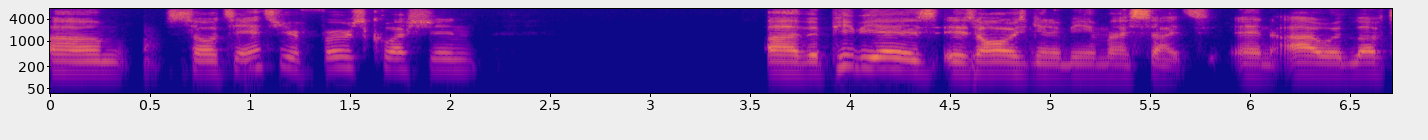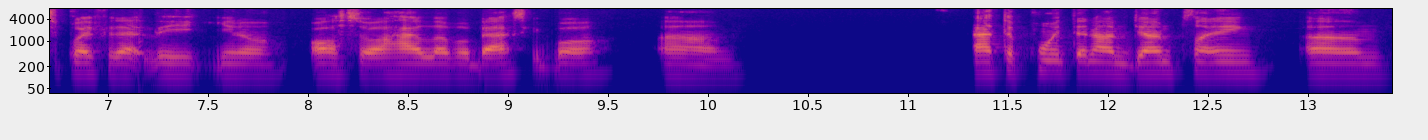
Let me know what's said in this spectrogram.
Um, so to answer your first question, uh, the PBA is, is always going to be in my sights, and I would love to play for that league. You know, also a high level basketball. Um, at the point that I'm done playing um,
